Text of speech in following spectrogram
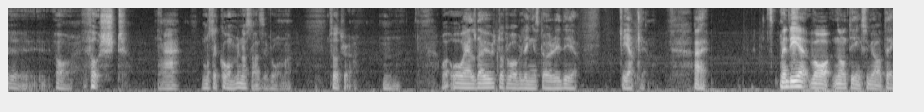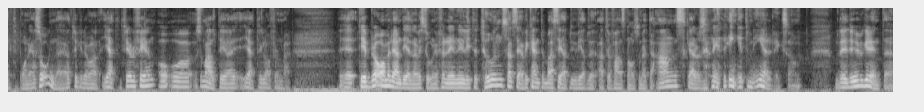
eh, ja, först. Nej, det måste ha kommit någonstans ifrån. Va? Så tror jag. Mm. Och, och elda utåt var väl ingen större idé egentligen. Nej. Men det var någonting som jag tänkte på när jag såg den där. Jag tycker det var en jättetrevlig film och, och som alltid är jag jätteglad för de här. Eh, det är bra med den delen av historien för den är lite tunn så att säga. Vi kan inte bara säga att vi vet att det fanns någon som hette Anskar och sen är det inget mer liksom. Det duger inte.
